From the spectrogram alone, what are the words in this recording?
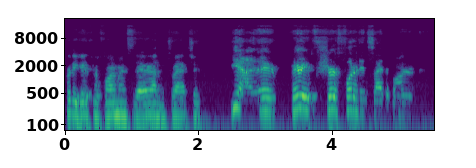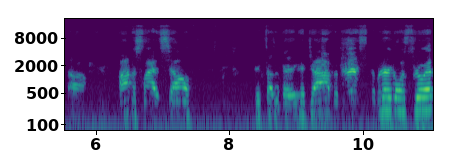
pretty good performance there on the traction. Yeah, they're very sure-footed inside the barn. Um, on the slide itself, it does a very good job. The manure, the manure goes through it.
